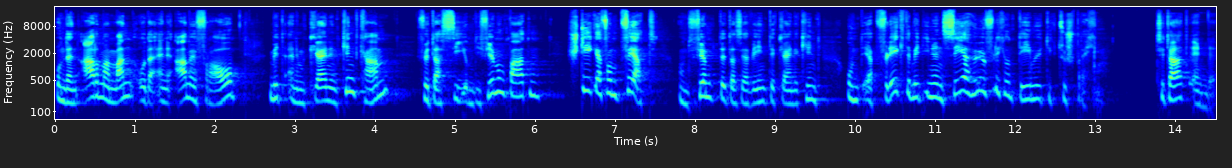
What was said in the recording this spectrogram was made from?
und ein armer Mann oder eine arme Frau mit einem kleinen Kind kam, für das sie um die Firmung baten, stieg er vom Pferd und firmte das erwähnte kleine Kind, und er pflegte mit ihnen sehr höflich und demütig zu sprechen. Zitat Ende.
